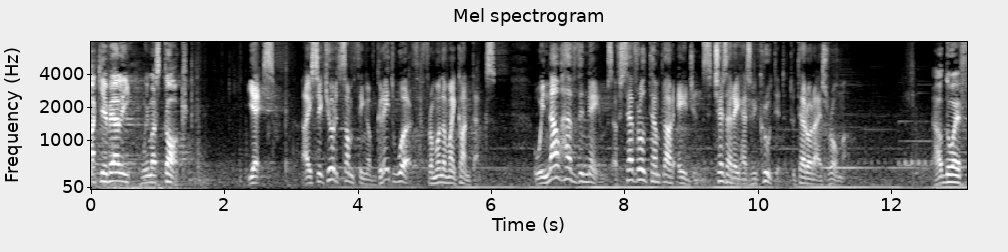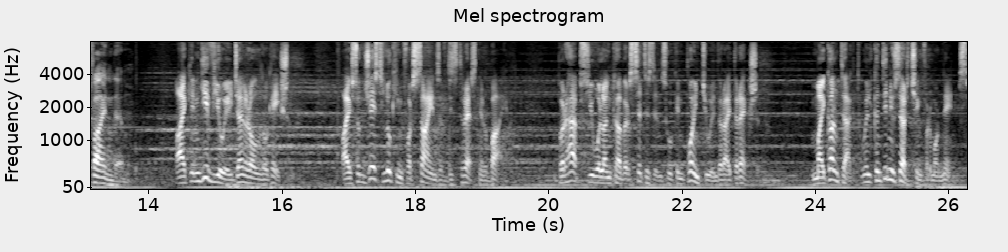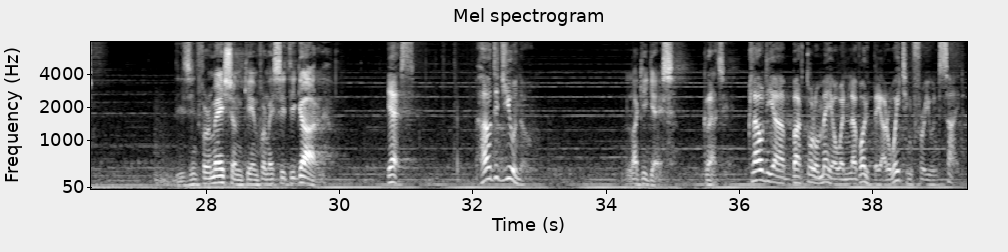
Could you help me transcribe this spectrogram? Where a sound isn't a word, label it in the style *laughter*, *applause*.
Machiavelli, we must talk. Yes. I secured something of great worth from one of my contacts. We now have the names of several Templar agents Cesare has recruited to terrorize Roma. How do I find them? I can give you a general location. I suggest looking for signs of distress nearby. Perhaps you will uncover citizens who can point you in the right direction. My contact will continue searching for more names. This information came from a city guard. Yes. How did you know? Lucky guess. Grazie. Claudia, Bartolomeo, and La Volpe are waiting for you inside.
